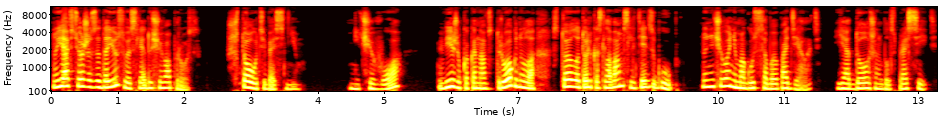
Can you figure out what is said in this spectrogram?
но я все же задаю свой следующий вопрос. «Что у тебя с ним?» «Ничего». Вижу, как она вздрогнула, стоило только словам слететь с губ, но ничего не могу с собой поделать. Я должен был спросить.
